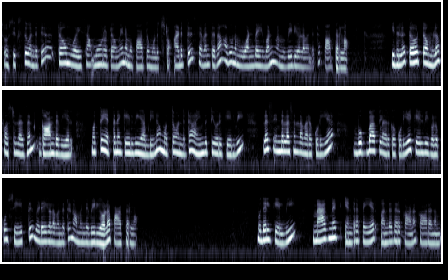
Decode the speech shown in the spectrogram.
ஸோ சிக்ஸ்த்து வந்துட்டு டேர்ம் வைஸாக மூணு டேர்மே நம்ம பார்த்து முடிச்சிட்டோம். அடுத்து செவன்த்து தான் அதுவும் நம்ம ஒன் பை ஒன் நம்ம வீடியோவில் வந்துட்டு பார்த்துடலாம். இதில் தேர்ட் டேர்மில் ஃபஸ்ட்டு லெசன் காந்தவியல். மொத்தம் எத்தனை கேள்வி அப்படின்னா மொத்தம் வந்துட்டு ஐம்பத்தி ஒரு கேள்வி. ப்ளஸ் இந்த லெசனில் வரக்கூடிய புக் பேக்கில் இருக்கக்கூடிய கேள்விகளுக்கும் சேர்த்து விடைகளை வந்துட்டு நம்ம இந்த வீடியோவில் பார்த்துடலாம். முதல் கேள்வி மேக்னெட் என்ற பெயர் வந்ததற்கான காரணம்.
